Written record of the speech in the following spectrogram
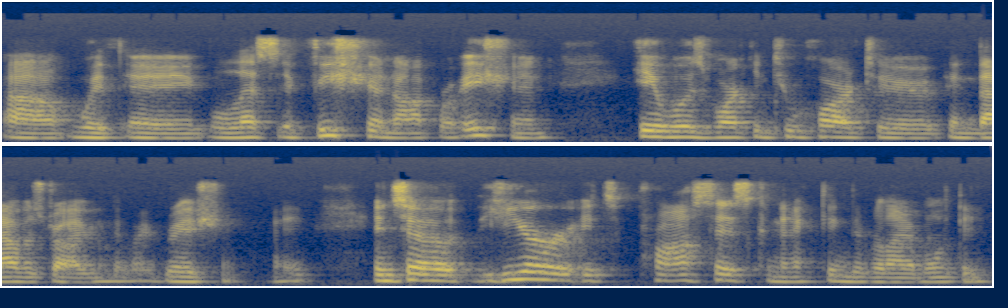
uh, with a less efficient operation, it was working too hard to, and that was driving the vibration, right? And so here it's process connecting the reliability.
